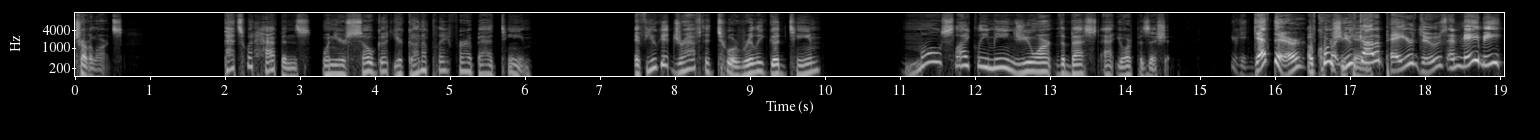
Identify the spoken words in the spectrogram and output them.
Trevor Lawrence. That's what happens when you're so good. You're going to play for a bad team. If you get drafted to a really good team, most likely means you aren't the best at your position. You can get there. Of course but you you've got to pay your dues, and maybe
